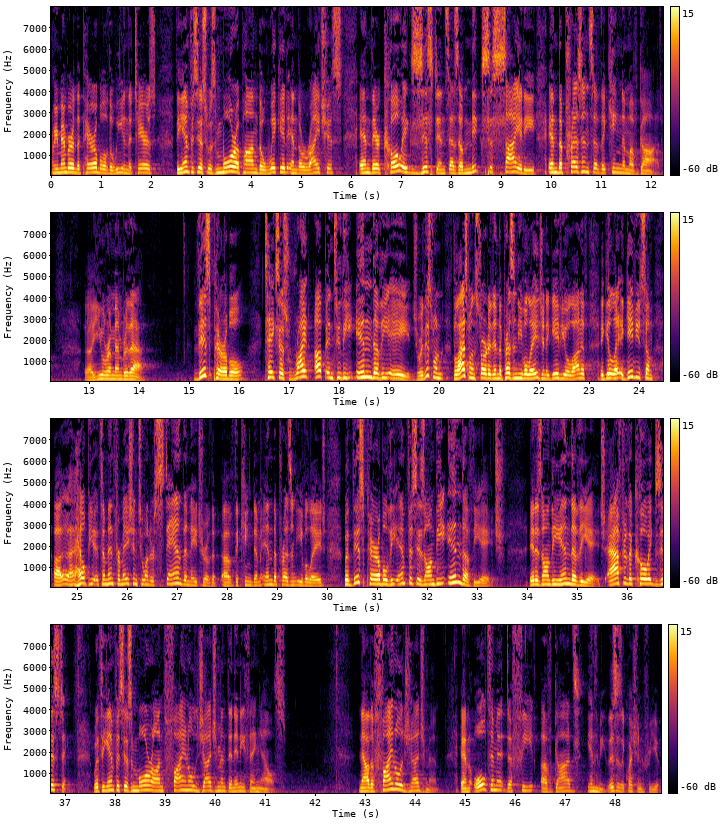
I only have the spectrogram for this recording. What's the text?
Remember in the parable of the wheat and the tares, the emphasis was more upon the wicked and the righteous and their coexistence as a mixed society in the presence of the kingdom of God. Uh, you remember that. This parable takes us right up into the end of the age. Where this one, the last one started in the present evil age, and it gave you a lot of, it gave you some uh, help, you some information to understand the nature of the of the kingdom in the present evil age. But this parable, the emphasis is on the end of the age. It is on the end of the age, after the coexisting, with the emphasis more on final judgment than anything else. Now, the final judgment an ultimate defeat of God's enemy? This is a question for you.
